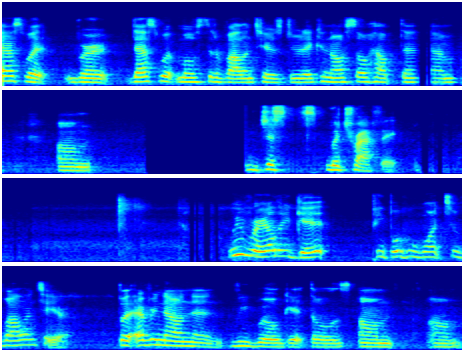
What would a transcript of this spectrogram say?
that's what we're that's what most of the volunteers do they can also help them um, just with traffic we rarely get people who want to volunteer but every now and then we will get those um, um,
